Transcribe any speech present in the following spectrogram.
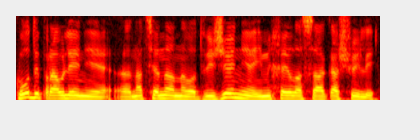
годы правления э, национального движения и Михаила Саакашвили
